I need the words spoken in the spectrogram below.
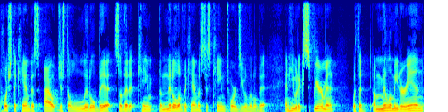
push the canvas out just a little bit so that it came, the middle of the canvas just came towards you a little bit. And he would experiment with a, a millimeter in,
